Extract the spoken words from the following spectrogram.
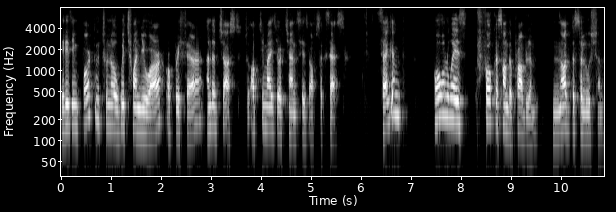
It is important to know which one you are or prefer and adjust to optimize your chances of success. Second, always focus on the problem, not the solution.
